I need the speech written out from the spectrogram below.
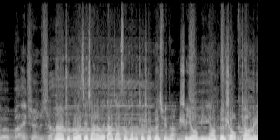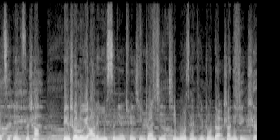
的白那主播接下来为大家送上的这首歌曲呢，是由民谣歌手赵雷自编自唱，并收录于2014年全新专辑《吉姆餐厅》中的《少年锦时》。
